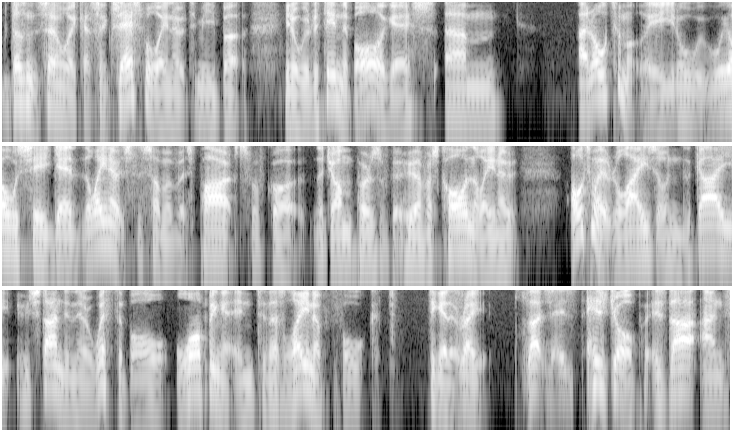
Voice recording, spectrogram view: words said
doesn't sound like a successful lineout to me. But you know, we retain the ball, I guess. Um, and ultimately, you know, we, we always say, yeah, the line out's the sum of its parts. We've got the jumpers, we've got whoever's calling the line out. Ultimately, it relies on the guy who's standing there with the ball, lobbing it into this line of folk to get it right. That's it's his job is that and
